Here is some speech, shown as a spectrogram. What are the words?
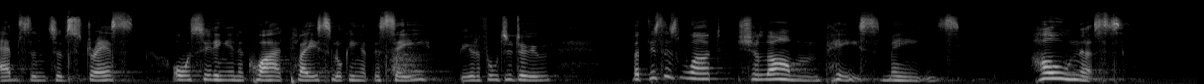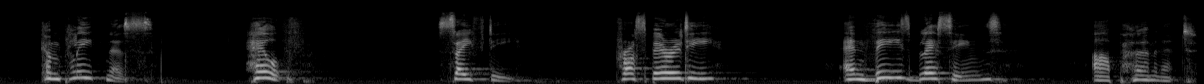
absence of stress or sitting in a quiet place looking at the sea. Beautiful to do. But this is what shalom, peace, means wholeness, completeness, health, safety, prosperity, and these blessings are permanent.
